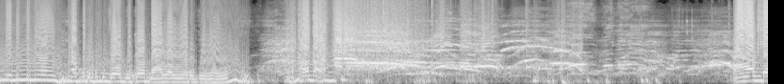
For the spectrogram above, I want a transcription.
విష్ మినిమిన అండ్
